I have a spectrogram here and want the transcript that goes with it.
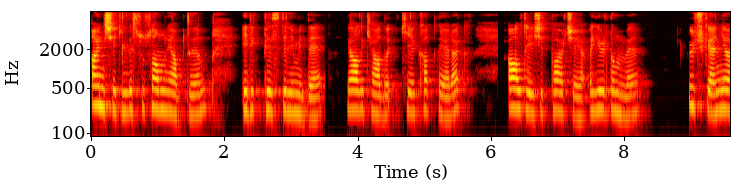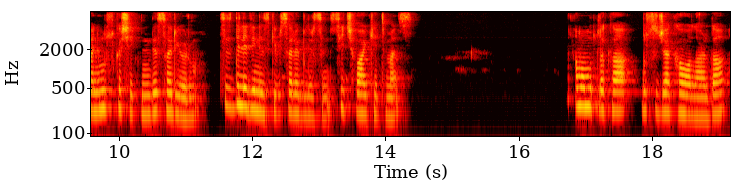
Aynı şekilde susamlı yaptığım erik pestilimi de yağlı kağıda ikiye katlayarak 6 eşit parçaya ayırdım ve üçgen yani muska şeklinde sarıyorum. Siz dilediğiniz gibi sarabilirsiniz. Hiç fark etmez. Ama mutlaka bu sıcak havalarda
